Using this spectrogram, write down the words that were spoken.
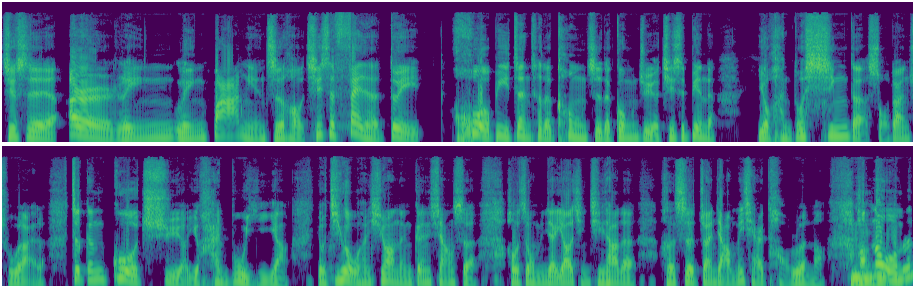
就是二零零八年之后，其实 Fed 对货币政策的控制的工具，其实变得。有很多新的手段出来了，这跟过去啊有很不一样。有机会，我很希望能跟香舍，或者我们再邀请其他的合适的专家，我们一起来讨论哦。好，那我们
